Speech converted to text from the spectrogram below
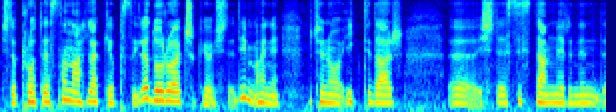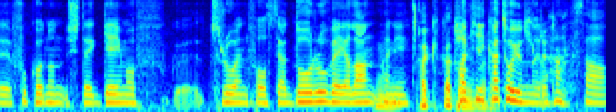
işte protestan ahlak yapısıyla doğruğa çıkıyor işte değil mi? Hani bütün o iktidar e, işte sistemlerinin e, Foucault'un işte Game of True and False yani doğru ve yalan Hı, hani hakikat oyunları. hakikat oyunları. Ha sağ ol.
